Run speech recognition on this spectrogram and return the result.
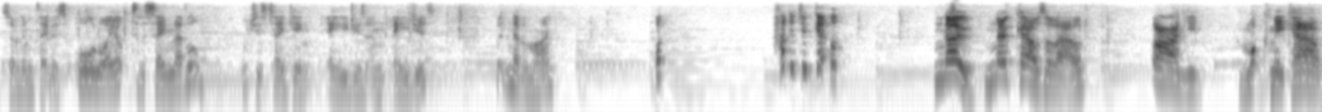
So we're going to take this all the way up to the same level, which is taking ages and ages, but never mind. What? How did you get up? No, no cows allowed. Ah, you mock me, cow.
